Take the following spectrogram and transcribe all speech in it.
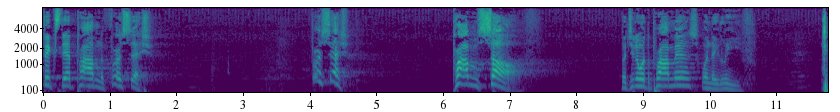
fix their problem the first session. First session. Problem solved. But you know what the problem is? When they leave.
